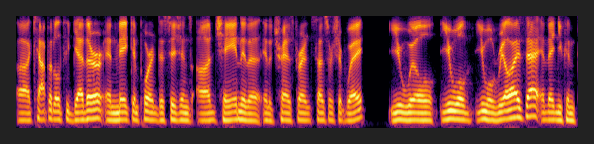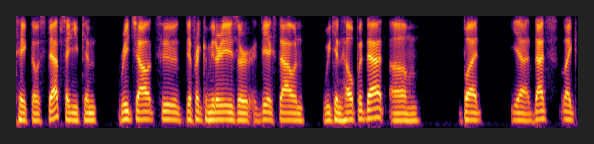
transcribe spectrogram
uh, capital together and make important decisions on chain in a in a transparent censorship way, you will you will you will realize that, and then you can take those steps, and you can reach out to different communities or DXDAO, and we can help with that. Um, but yeah, that's like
